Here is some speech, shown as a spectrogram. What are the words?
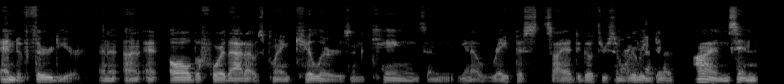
end of third year, and, uh, and, all before that, I was playing killers and kings and you know rapists. I had to go through some really dark times in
